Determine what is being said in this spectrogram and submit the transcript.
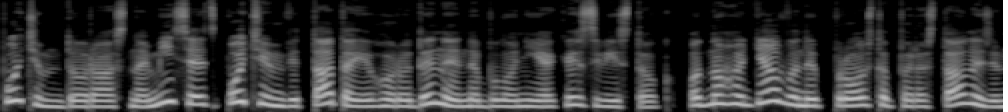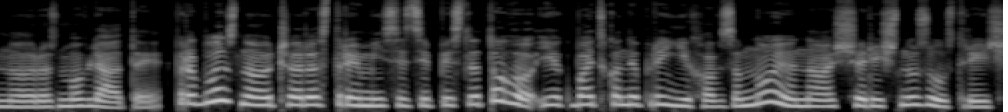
потім до раз на місяць. Потім від тата його родини не було ніяких звісток. Одного дня вони просто перестали зі мною розмовляти. Приблизно через три місяці після того, як батько не приїхав за мною на щорічну зустріч,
